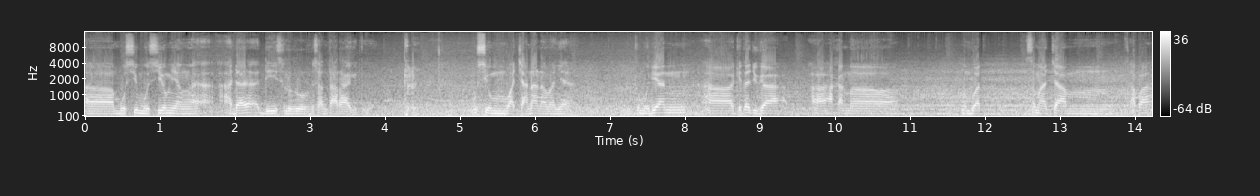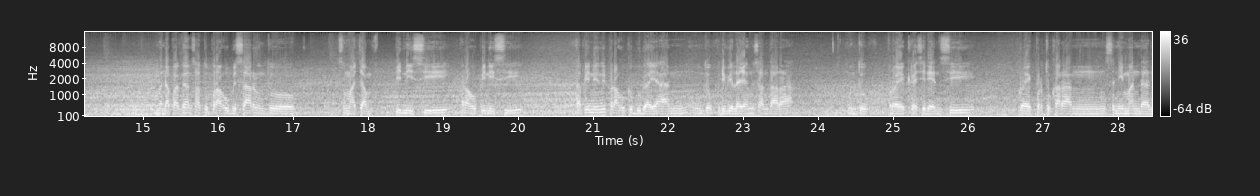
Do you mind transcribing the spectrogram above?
eh, museum-museum yang eh, ada di seluruh Nusantara gitu. Museum Wacana namanya. Kemudian eh, kita juga eh, akan me- membuat semacam apa mendapatkan satu perahu besar untuk semacam pinisi, perahu pinisi. Tapi ini, ini perahu kebudayaan untuk di wilayah Nusantara untuk proyek residensi, proyek pertukaran seniman dan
